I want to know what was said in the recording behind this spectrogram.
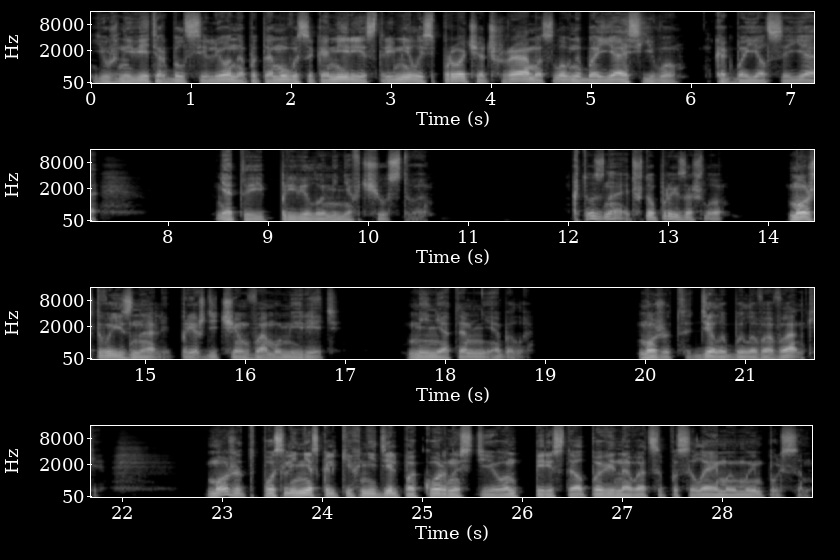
Южный ветер был силен, а потому высокомерие стремилось прочь от шрама, словно боясь его, как боялся я. Это и привело меня в чувство. Кто знает, что произошло. Может, вы и знали, прежде чем вам умереть. Меня там не было. Может, дело было в Аванке. Может, после нескольких недель покорности он перестал повиноваться посылаемым импульсам.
